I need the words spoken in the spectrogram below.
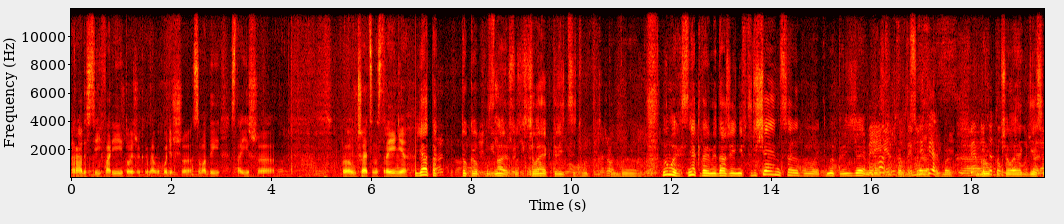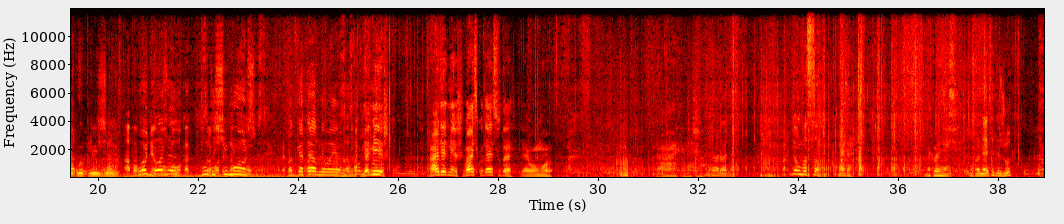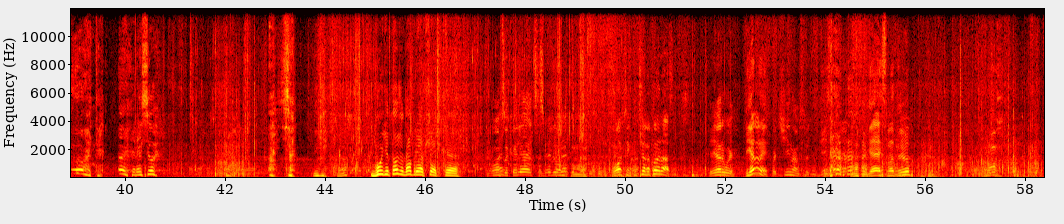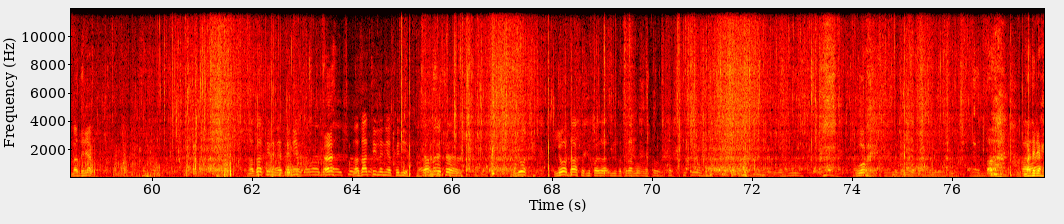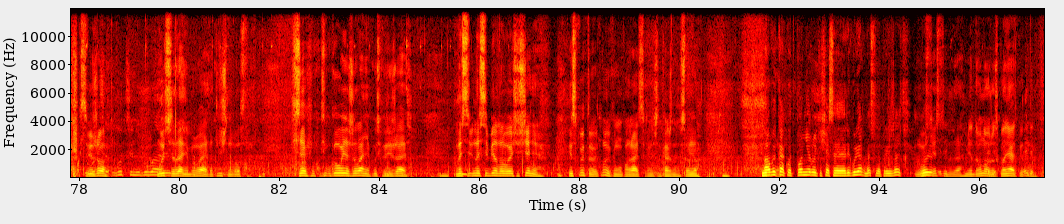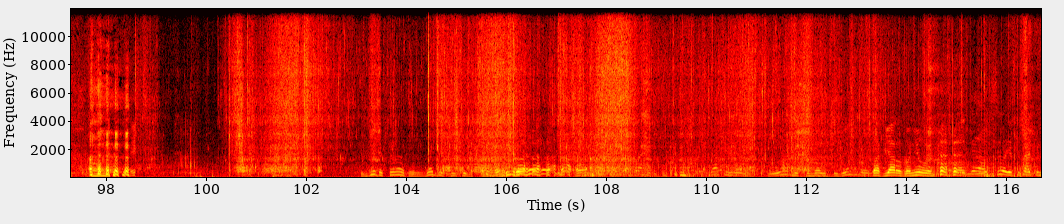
радости, эйфории той же, когда выходишь с воды, стоишь, улучшается настроение. Я так только знаю, что человек 30. Вот, как бы. Ну, мы с некоторыми даже и не встречаемся. Вот. Мы приезжаем, у нас вот как бы своя как бы, группа человек 10 мы приезжаем. А по будням, ну, у кого как Будущий морж. Подготавливаем. Дядь Миш! А, дядь Миш, Ваську дай сюда, я его умою. Пойдем в осо. Айда, наклоняйся. Наклоняйся, держу. Ой, так, ой, хорошо. Ай, все, иди. Будет тоже, да, приобщать к... Он закаляется с пеленок у меня. Вовсик, ты что, какой раз? Первый, Первый? по чинам сегодня. Я и смотрю. Бодряк. Назад сильно не отходи. Назад сильно не отходи. Там это... Лед. Лед, да, чтобы не, по, не поцарапался. Бодряк, свежо. Лучше не бывает. Лучше, да, не бывает. Отлично просто. Все, у кого есть желание, пусть приезжают. На, на себе новые ощущения испытывают. Ну и кому понравится, конечно, каждому свое. Ну а вы как вот планируете сейчас э, регулярно да, сюда приезжать? Ну, Вы- естественно, да. Меня давно уже склоняют к этому. Где доктора-то? Сзади Так, я раззвонил. Все, если тачку не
